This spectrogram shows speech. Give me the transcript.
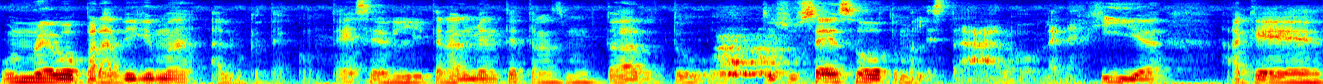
un nuevo paradigma a lo que te acontece, literalmente transmutar tu, tu suceso, tu malestar o la energía a que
